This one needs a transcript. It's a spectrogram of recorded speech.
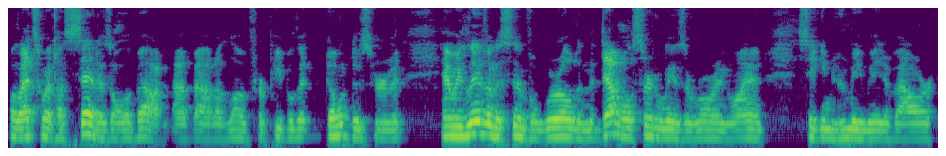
Well, that's what Hesed is all about, about a love for people that don't deserve it. And we live in a sinful world, and the devil certainly is a roaring lion seeking whom he may devour.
